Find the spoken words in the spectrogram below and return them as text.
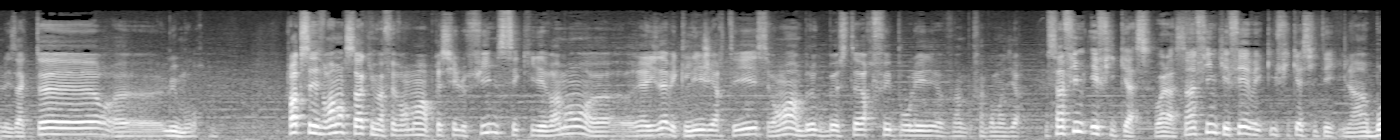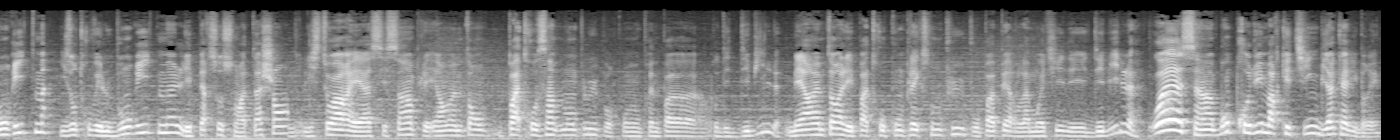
les acteurs, euh, l'humour. Je crois que c'est vraiment ça qui m'a fait vraiment apprécier le film, c'est qu'il est vraiment euh, réalisé avec légèreté, c'est vraiment un blockbuster fait pour les... Enfin, comment dire C'est un film efficace, voilà, c'est un film qui est fait avec efficacité. Il a un bon rythme, ils ont trouvé le bon rythme, les persos sont attachants, l'histoire est assez simple et en même temps pas trop simple non plus pour qu'on ne prenne pas pour des débiles, mais en même temps elle est pas trop complexe non plus pour pas perdre la moitié des débiles. Ouais, c'est un bon produit marketing bien calibré,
